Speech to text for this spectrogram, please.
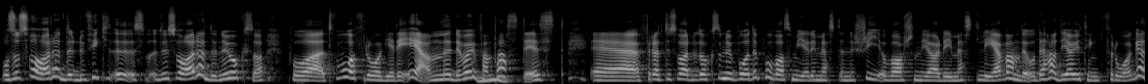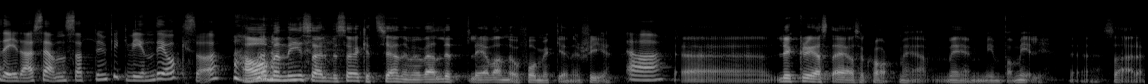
Och så svarade du, fick, eh, du svarade nu också på två frågor i en. Det var ju fantastiskt. Eh, för att du svarade också nu både på vad som ger dig mest energi och vad som gör dig mest levande. Och det hade jag ju tänkt fråga dig där sen, så att nu fick vi in det också. Ja, men i säljbesöket känner mig väldigt levande och får mycket energi. Ja, Eh, lyckligast är jag såklart med, med min familj. Eh, så är det.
